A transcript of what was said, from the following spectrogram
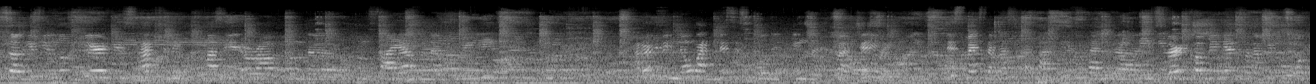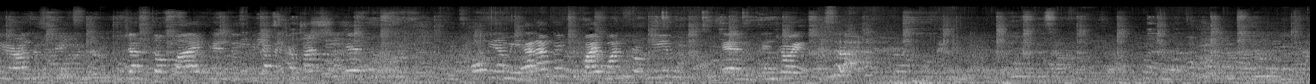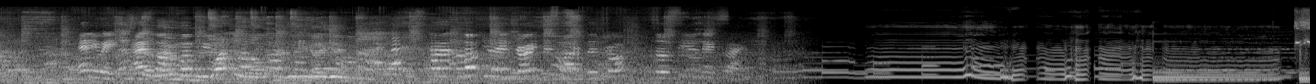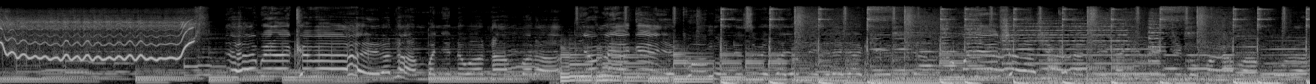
So if you look here, it's actually passing around on the on fire on the really. I don't even know what this is called in English, but anyway, this makes the best chapati, and uh, it's very convenient for the people walking around the streets. Just stop by and just pick up a chapati. It's, it's all yummy, and I'm going buy one from him and enjoy it. Anyway, I hope, hope you, I hope you enjoyed this part ntamba nyine wa ntambara. Iyo nkuyageye ku nkundi zibiza yo mbirire yagirira umunyeshaje ikanatsinda y'imigi ngoma nkabambura.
